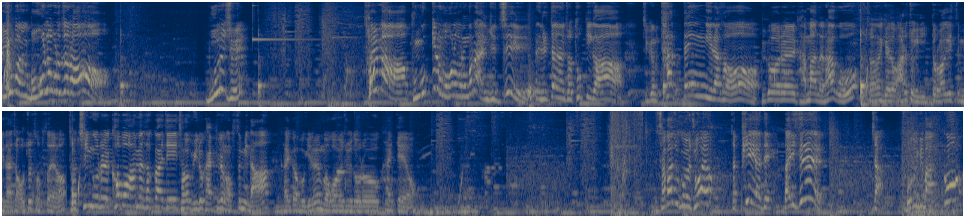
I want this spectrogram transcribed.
이거 봐 이거 먹으려고 그러잖아. 뭐야 쟤 설마 궁극기로 먹으려고 그런 건 아니겠지? 일단은 저 토끼가 지금 top땡이라서 그거를 감안을 하고 저는 계속 아래쪽에 있도록 하겠습니다. 저 어쩔 수 없어요. 저 친구를 커버하면서까지 저 위로 갈 필요는 없습니다. 갈가부기를 먹어주도록 할게요 잡아주고요. 좋아요. 자 피해야 돼. nice! 자 모두게 맞고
